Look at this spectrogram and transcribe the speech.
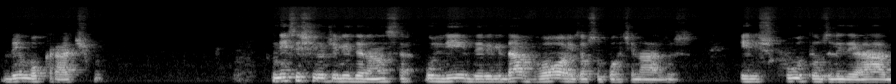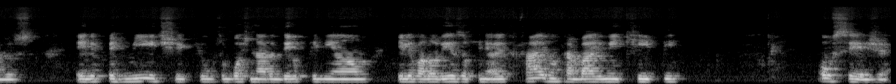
democrático, nesse estilo de liderança, o líder ele dá voz aos subordinados, ele escuta os liderados, ele permite que o subordinado dê opinião, ele valoriza a opinião, ele faz um trabalho em equipe. Ou seja,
